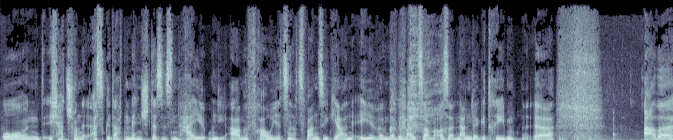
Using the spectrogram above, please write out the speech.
Und ich hatte schon erst gedacht, Mensch, das ist ein Hai und die arme Frau jetzt nach 20 Jahren Ehe werden wir gewaltsam auseinandergetrieben. Ja. Aber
